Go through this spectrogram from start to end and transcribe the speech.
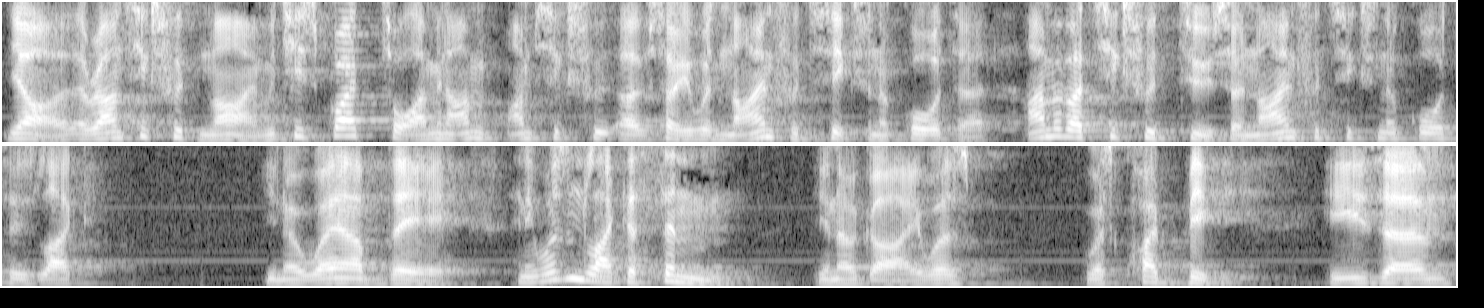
yeah, around six foot nine, which is quite tall. I mean, I'm, I'm six foot, oh, sorry, he was nine foot six and a quarter. I'm about six foot two, so nine foot six and a quarter is like, you know, way up there. And he wasn't like a thin, you know, guy. He was, he was quite big. His, um,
